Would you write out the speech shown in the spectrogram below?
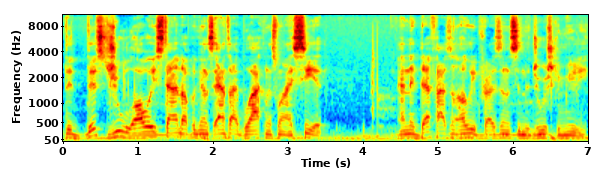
The, this Jew always stand up against anti-blackness when I see it, and the deaf has an ugly presence in the Jewish community.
